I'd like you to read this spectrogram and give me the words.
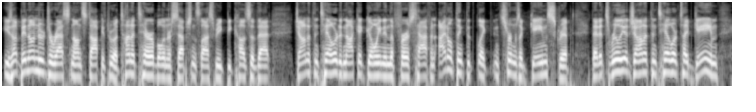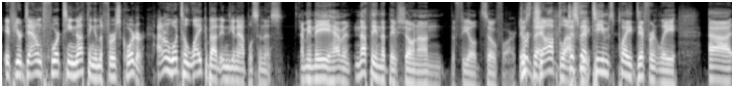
He's been under duress nonstop. He threw a ton of terrible interceptions last week because of that. Jonathan Taylor did not get going in the first half, and I don't think that, like in terms of game script, that it's really a Jonathan Taylor type game if you're down 14 nothing in the first quarter. I don't know what to like about Indianapolis in this. I mean, they haven't nothing that they've shown on the field so far. They were Just that- jobbed last Just week. that teams play differently. Uh,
